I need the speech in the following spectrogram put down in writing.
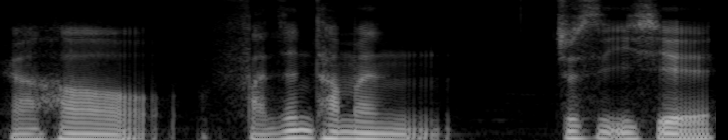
然后反正他们就是一些。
